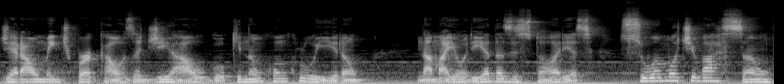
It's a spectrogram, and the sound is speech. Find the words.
geralmente por causa de algo que não concluíram. Na maioria das histórias, sua motivação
